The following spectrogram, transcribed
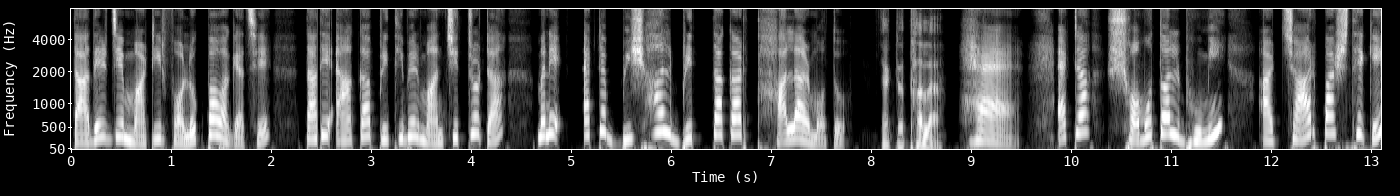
তাদের যে মাটির ফলক পাওয়া গেছে তাতে আঁকা পৃথিবীর মানচিত্রটা মানে একটা বিশাল বৃত্তাকার থালার মতো। একটা থালা। হ্যাঁ একটা সমতল ভূমি আর চারপাশ থেকে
